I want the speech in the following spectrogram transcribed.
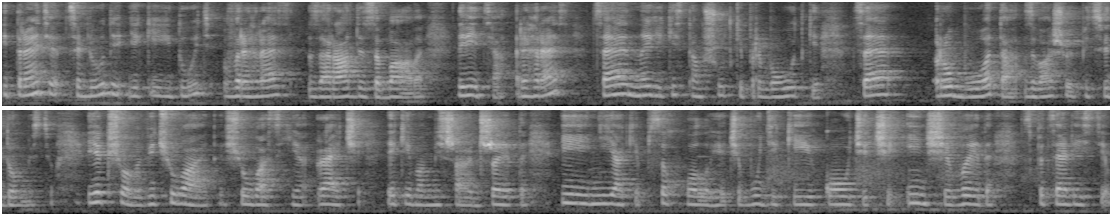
І третє це люди, які йдуть в регрес заради забави. Дивіться, регрес це не якісь там шутки, прибаутки, це робота з вашою підсвідомістю. І якщо ви відчуваєте, що у вас є речі, які вам мішають жити, і ніякі психологи чи будь-які коучі чи інші види спеціалістів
